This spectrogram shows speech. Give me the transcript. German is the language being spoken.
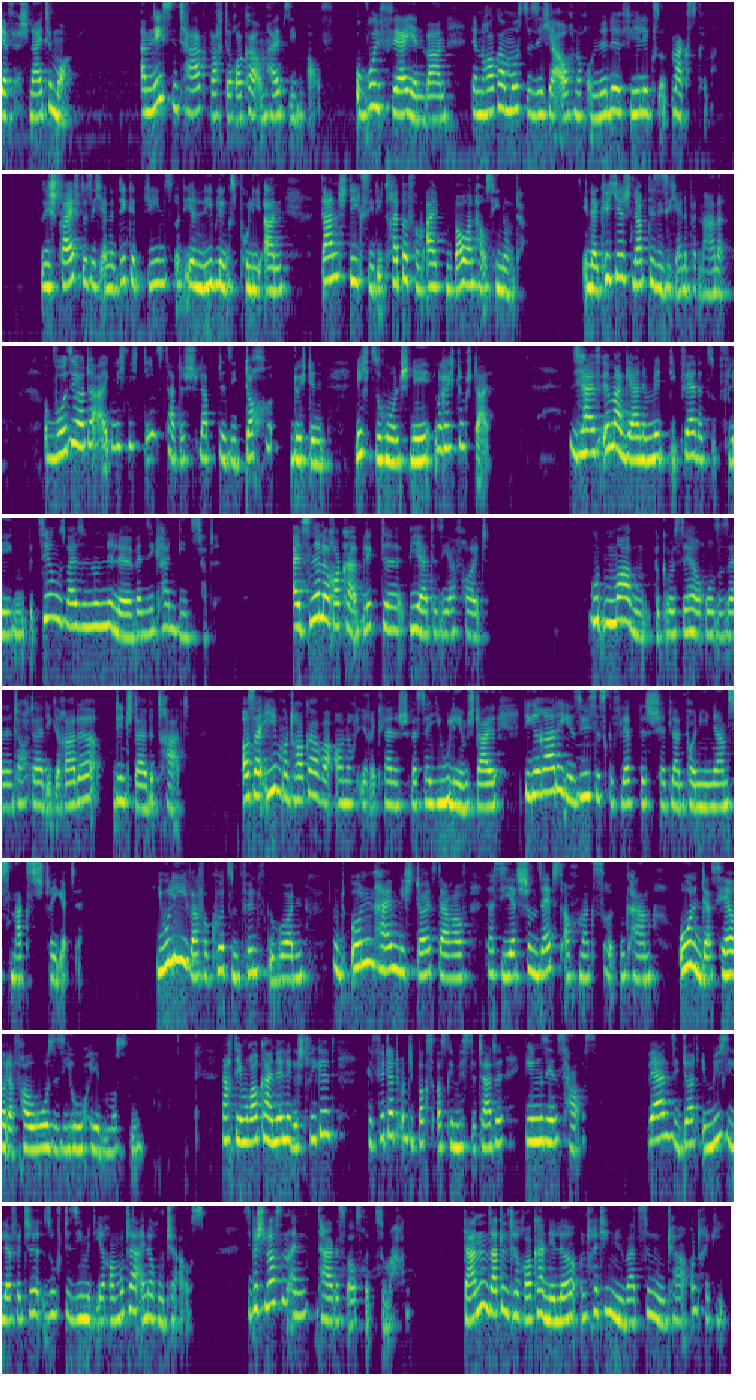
Der verschneite Morgen. Am nächsten Tag wachte Rocker um halb sieben auf. Obwohl Ferien waren, denn Rocker musste sich ja auch noch um Nille, Felix und Max kümmern. Sie streifte sich eine dicke Jeans und ihren Lieblingspulli an, dann stieg sie die Treppe vom alten Bauernhaus hinunter. In der Küche schnappte sie sich eine Banane. Obwohl sie heute eigentlich nicht Dienst hatte, schlappte sie doch durch den nicht so hohen Schnee in Richtung Stall. Sie half immer gerne mit, die Pferde zu pflegen, beziehungsweise nur Nille, wenn sie keinen Dienst hatte. Als Nille Rocker erblickte, wieherte sie erfreut. Guten Morgen, begrüßte Herr Rose seine Tochter, die gerade den Stall betrat. Außer ihm und Rocker war auch noch ihre kleine Schwester Julie im Stall, die gerade ihr süßes geflecktes Shetlandpony namens Max striegelte. Julie war vor kurzem fünf geworden und unheimlich stolz darauf, dass sie jetzt schon selbst auf Max Rücken kam, ohne dass Herr oder Frau Rose sie hochheben mussten. Nachdem Rocker Nille gestriegelt, gefüttert und die Box ausgemistet hatte, gingen sie ins Haus. Während sie dort ihr Müsli löffelte, suchte sie mit ihrer Mutter eine Route aus. Sie beschlossen, einen Tagesausritt zu machen. Dann sattelte Rocker Nille und ritt hinüber zu Nuta und Ricky.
